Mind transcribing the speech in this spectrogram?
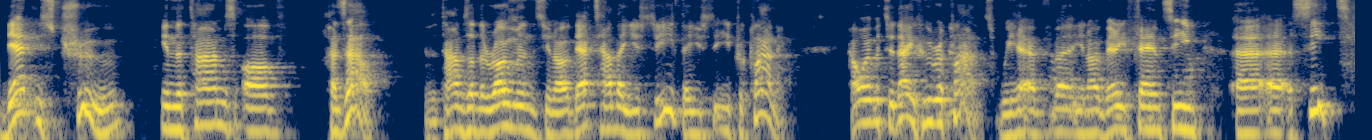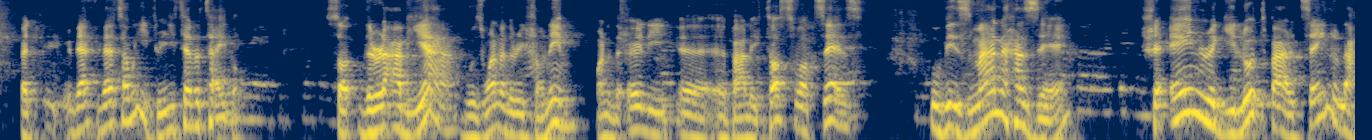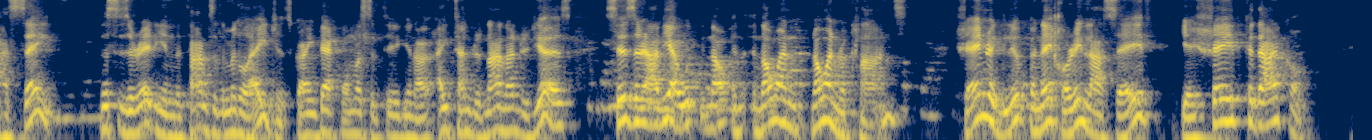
that is true in the times of Chazal, in the times of the Romans, you know, that's how they used to eat. They used to eat reclining. However, today, who reclines? We have, uh, you know, very fancy uh, uh, seats, but that, that's how we eat. We eat at a table. So the Ravia was one of the Rishonim, one of the early uh, uh Bali says, "Uvizman hazeh she'ein regilut ba'artzeinu lahaseiv." This is already in the times of the Middle Ages, going back almost to you know 800, 900 years. Says the Ravia, no, no one, no one reclines. She'ein regilut b'nei chorin lahaseiv yeshev kedarkom.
